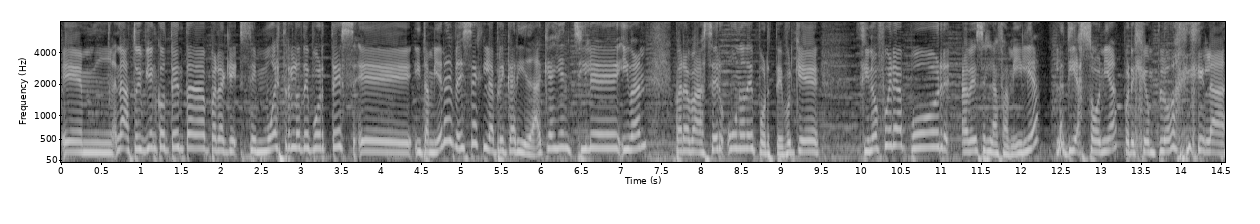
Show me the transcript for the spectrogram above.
eh, nada, estoy bien contenta para que se muestren los deportes eh, y también a veces la precariedad que hay en Chile, Iván, para hacer uno deporte. Porque. Si no fuera por a veces la familia, la tía Sonia, por ejemplo, la,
